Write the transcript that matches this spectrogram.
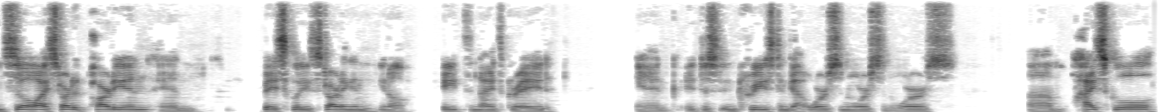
and so I started partying and basically starting in you know eighth and ninth grade and it just increased and got worse and worse and worse. Um, high school,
